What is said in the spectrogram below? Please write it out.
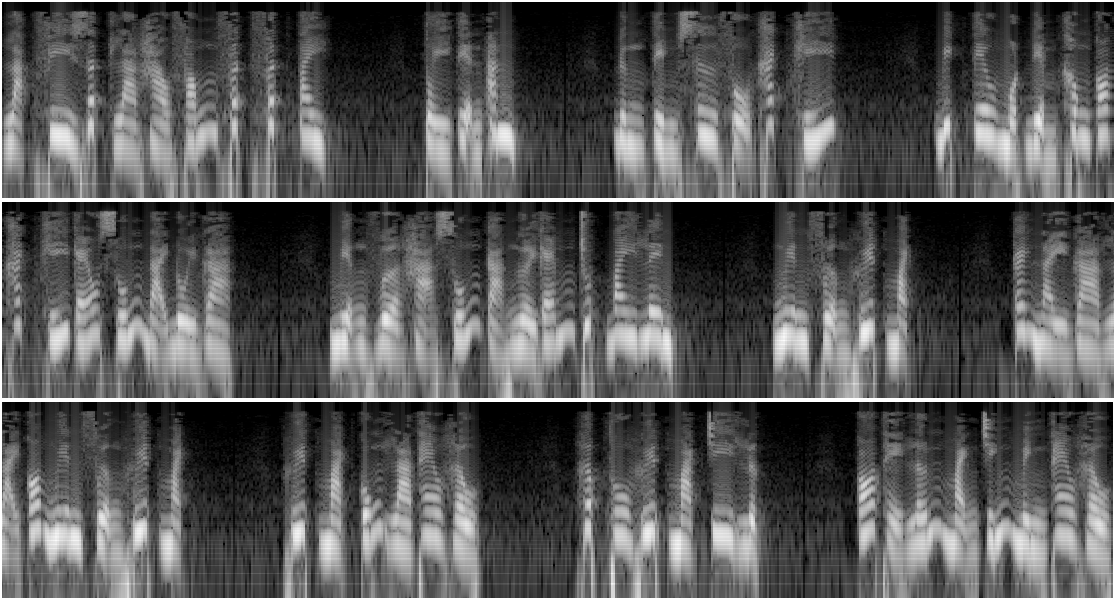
lạc phi rất là hào phóng phất phất tay, tùy tiện ăn, đừng tìm sư phụ khách khí, bích tiêu một điểm không có khách khí kéo xuống đại đùi gà, miệng vừa hạ xuống cả người kém chút bay lên, nguyên phượng huyết mạch, cái này gà lại có nguyên phượng huyết mạch, huyết mạch cũng là theo hầu, hấp thu huyết mạch chi lực, có thể lớn mạnh chính mình theo hầu,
